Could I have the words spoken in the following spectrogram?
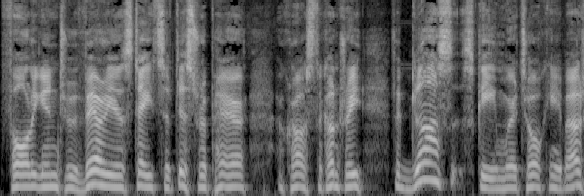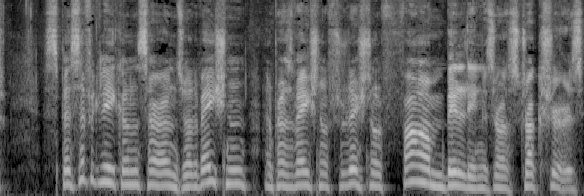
falling into various states of disrepair across the country, the GLAS scheme we're talking about specifically concerns renovation and preservation of traditional farm buildings or structures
